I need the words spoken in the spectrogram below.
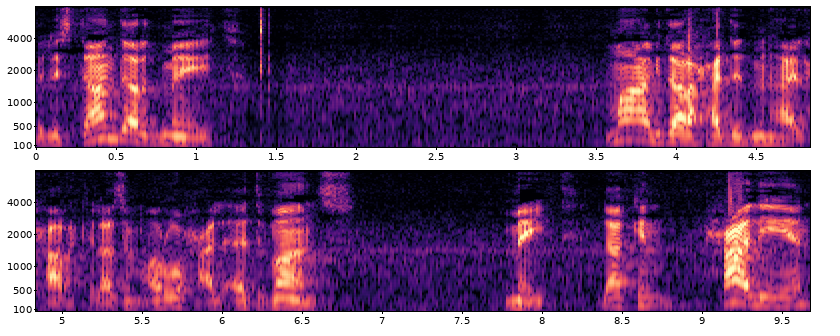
بال standard mate ما أقدر أحدد من هاي الحركة لازم أروح على ال advanced mate لكن حاليا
